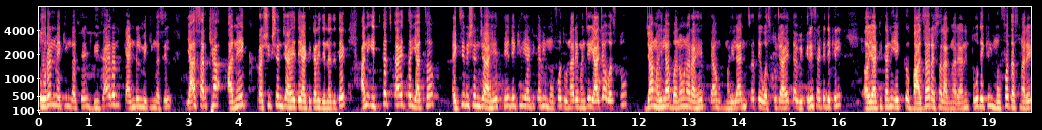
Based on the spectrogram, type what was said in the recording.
तोरण मेकिंग असेल डिझायनर कॅन्डल मेकिंग असेल यासारख्या अनेक प्रशिक्षण जे आहे ते या ठिकाणी देण्यात येते. आणि इतकंच काय तर याचं एक्झिबिशन जे आहे ते देखील या ठिकाणी मोफत होणार आहे. म्हणजे या ज्या वस्तू ज्या महिला बनवणार आहेत त्या महिलांचं ते वस्तू ज्या आहेत त्या विक्रीसाठी देखील या ठिकाणी एक बाजार असा लागणार आहे आणि तो देखील मोफत असणार आहे.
